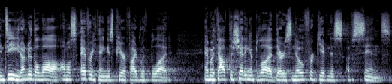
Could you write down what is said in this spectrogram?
Indeed, under the law, almost everything is purified with blood. And without the shedding of blood, there is no forgiveness of sins.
